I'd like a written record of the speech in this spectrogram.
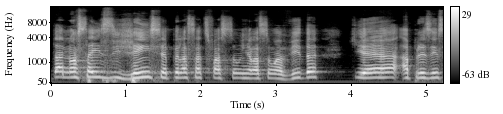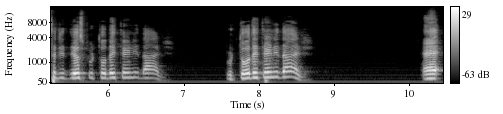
da nossa exigência pela satisfação em relação à vida, que é a presença de Deus por toda a eternidade. Por toda a eternidade. É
